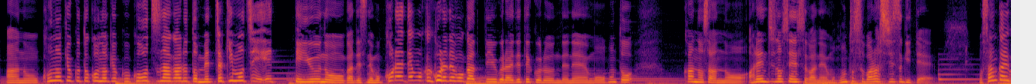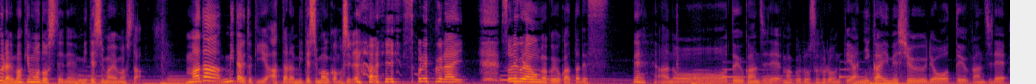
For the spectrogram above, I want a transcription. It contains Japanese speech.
あのこの曲とこの曲こうつながるとめっちゃ気持ちいいっていうのがですねもうこれでもかこれでもかっていうぐらい出てくるんでねもう本当菅野さんのアレンジのセンスがねもう本当素晴らしすぎてもう3回ぐらい巻き戻してね見てしまいました。まだ見たい時あったら見てしまうかもしれない。それぐらいそれぐらい音楽良かったです。ねあのーという感じでマクロスフロンティア2回目終了という感じで。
